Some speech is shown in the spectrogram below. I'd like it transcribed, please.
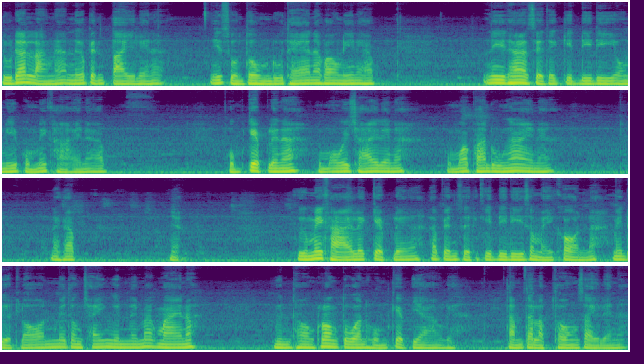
ดูด้านหลังนะ เนื้อเป็นไตเลยนะนี่ส่วนตัวผมดูแท้นะพระองค์นี้นะครับ นี่ถ้าเศรษฐกิจดีๆองค์นี้ผมไม่ขายนะครับ ผมเก็บเลยนะ ผมเอาไว้ใช้เลยนะ ผมว่าพระดูง่ายนะนะครับ คือไม่ขายเลยเก็บเลยนะ ถ้าเป็นเศรษฐกิจดีๆ สมัยก่อนนะ ไม่เดือดร้อนไม่ต้องใช้เงินอะไรมากมายเนาะเงินทองคล่องตัวผมเก็บยาวเลยทำตลับทองใส่เลยนะ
